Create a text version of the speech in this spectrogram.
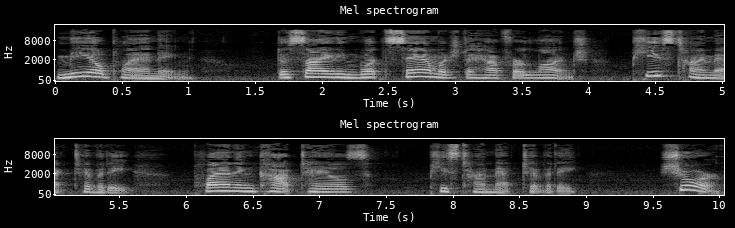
Meal planning, deciding what sandwich to have for lunch, peacetime activity. Planning cocktails, peacetime activity. Sure,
